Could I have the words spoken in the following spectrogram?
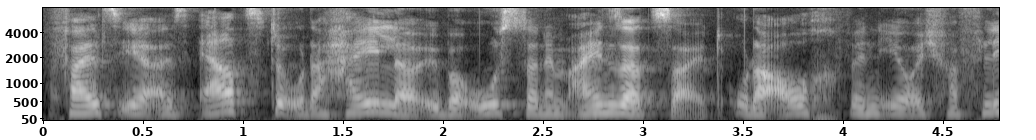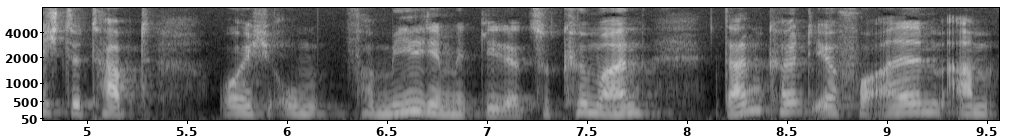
Falls ihr als Ärzte oder Heiler über Ostern im Einsatz seid oder auch wenn ihr euch verpflichtet habt, euch um Familienmitglieder zu kümmern, dann könnt ihr vor allem am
